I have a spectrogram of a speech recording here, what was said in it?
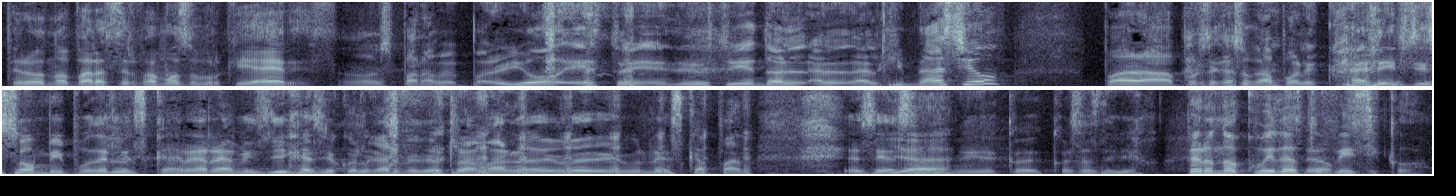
pero no para ser famoso porque ya eres. No, es para, para- yo estoy, estoy yendo al, al- al gimnasio para, por si acaso, un apocalipsis zombie, poderles cargar a mis hijas, yo colgarme de otra mano de, una escapada. Esas son co- cosas de viejo. Pero no cuidas Pero- tu físico.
